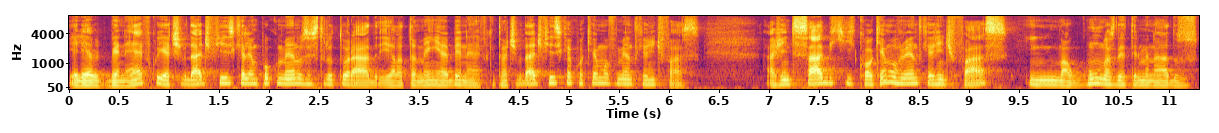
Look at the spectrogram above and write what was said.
Ele é benéfico e a atividade física é um pouco menos estruturada e ela também é benéfica. Então, atividade física é qualquer movimento que a gente faz. A gente sabe que qualquer movimento que a gente faz, em algumas, determinados,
